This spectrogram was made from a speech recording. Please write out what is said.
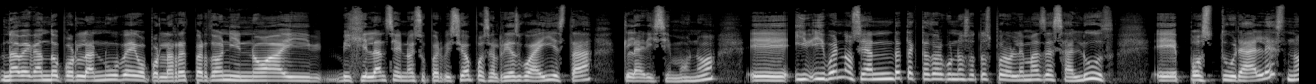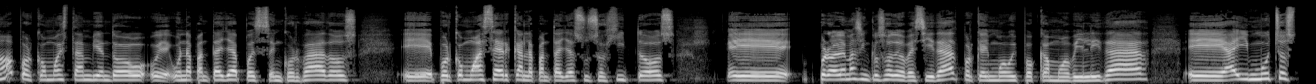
navegando por la nube o por la red, perdón, y no hay vigilancia y no hay supervisión, pues el riesgo ahí está clarísimo, ¿no? Eh, y, bueno, se han detectado algunos otros problemas de salud eh, posturales, ¿no? Por cómo están viendo eh, una pantalla, pues encorvados, por cómo acercan la pantalla a sus ojitos, problemas incluso de obesidad porque hay muy poca movilidad, hay muchos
